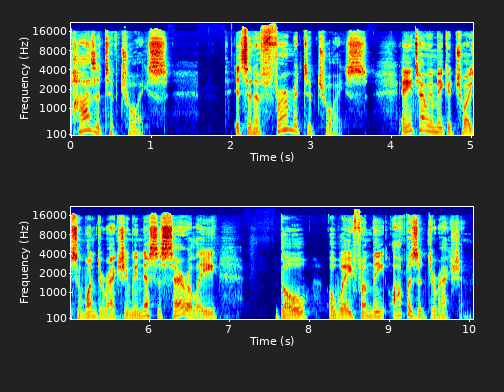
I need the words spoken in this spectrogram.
positive choice. It's an affirmative choice. Anytime we make a choice in one direction, we necessarily go away from the opposite direction.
